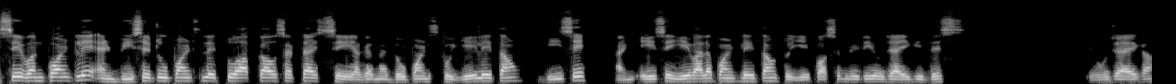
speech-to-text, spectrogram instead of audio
से वन पॉइंट ले एंड बी से टू पॉइंट्स ले तो आपका हो सकता है से। अगर मैं दो पॉइंट्स को ये लेता हूँ बी से एंड ए से ये वाला पॉइंट लेता हूँ तो ये पॉसिबिलिटी हो जाएगी दिस ये हो जाएगा।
